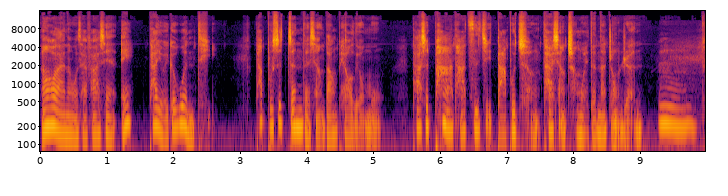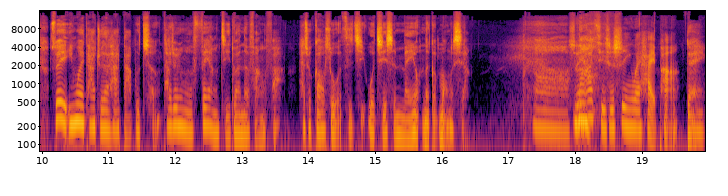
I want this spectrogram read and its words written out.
然后后来呢，我才发现，诶，他有一个问题。他不是真的想当漂流木，他是怕他自己达不成他想成为的那种人。嗯，所以因为他觉得他达不成，他就用了非常极端的方法，他就告诉我自己，我其实没有那个梦想啊。所以他其实是因为害怕。对，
